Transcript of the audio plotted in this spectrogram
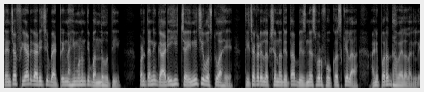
त्यांच्या फियाट गाडीची बॅटरी नाही म्हणून ती बंद होती. पण त्यांनी गाडी ही चैनीची वस्तू आहे. तिच्याकडे लक्ष न देता बिझनेसवर फोकस केला आणि परत धावायला लागले.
